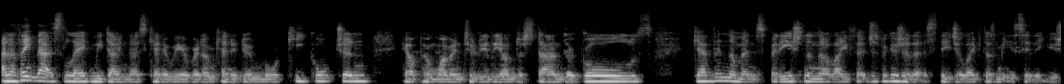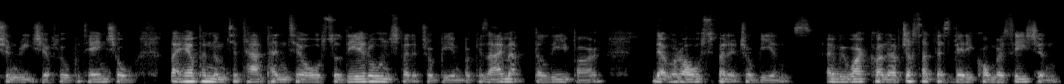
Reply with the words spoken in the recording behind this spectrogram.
And I think that's led me down this kind of way where I'm kind of doing more key coaching, helping women to really understand their goals, giving them inspiration in their life that just because you're at a stage of life doesn't mean to say that you shouldn't reach your full potential, but helping them to tap into also their own spiritual being. Because I'm a believer that we're all spiritual beings and we work on i've just had this very conversation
